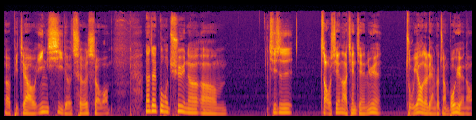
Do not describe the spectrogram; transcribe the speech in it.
呃比较英系的车手哦。那在过去呢，嗯、呃，其实早先啊，前几年因为主要的两个转播员哦，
